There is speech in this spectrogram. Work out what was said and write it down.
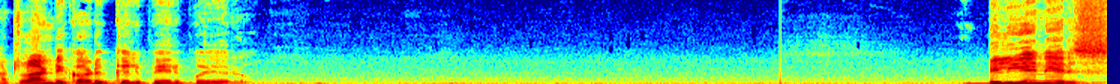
అట్లాంటి కడుక్కెళ్ళి పేలిపోయారు. బిలియనీర్స్.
